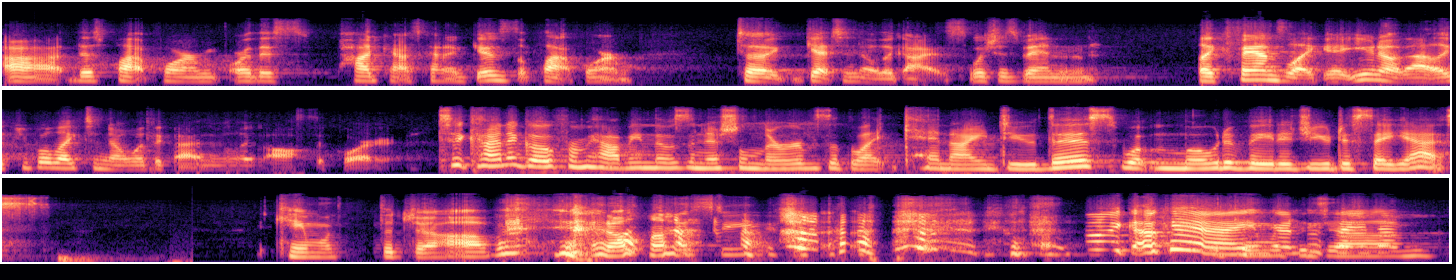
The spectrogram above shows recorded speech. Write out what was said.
uh, this platform or this podcast kind of gives the platform to get to know the guys, which has been like fans like it. You know that. Like people like to know what the guys are like off the court. To kind of go from having those initial nerves of like, can I do this? What motivated you to say yes? It came with the job, in all honesty. like, okay, it I'm came with gonna the say that. job.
